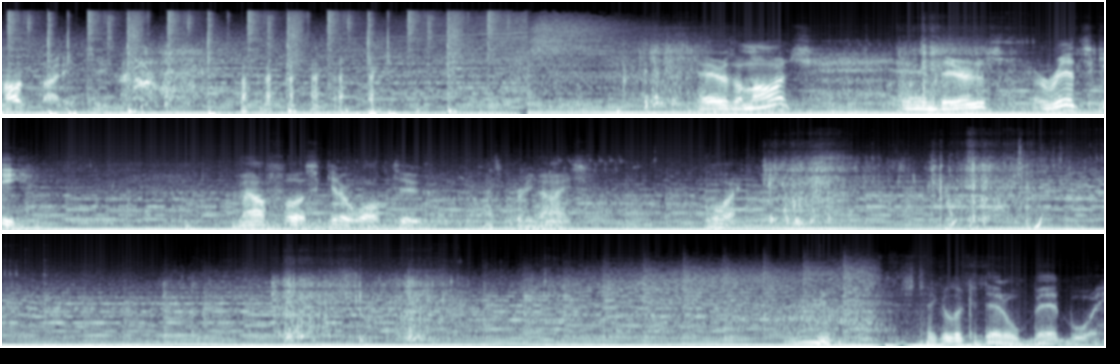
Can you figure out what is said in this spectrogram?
Hog body too. there's a launch, and there's a red redski. Mouthful of skitterwalk too. That's pretty nice. Boy. Let's take a look at that old bad boy.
